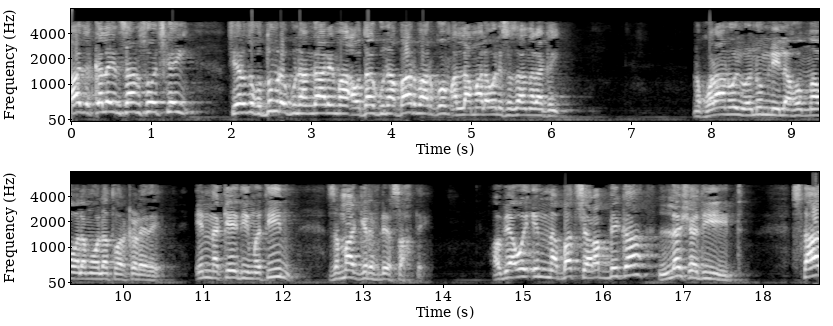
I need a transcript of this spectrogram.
باز کله انسان سوچ کوي چې زه خو دومره ګناګار ما او دا ګنا بار بار کوم الله مال ولې سزا نه راکړي نو قران وی ونملی لهم ما ولا مولت ور کړی دی ان کیدی متین زما گرفت ډیر سخت دی او بیا وای ان بطش ربک لشدید ستا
